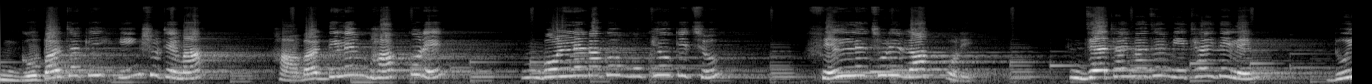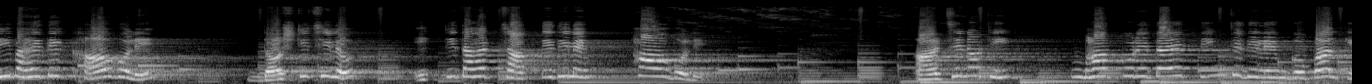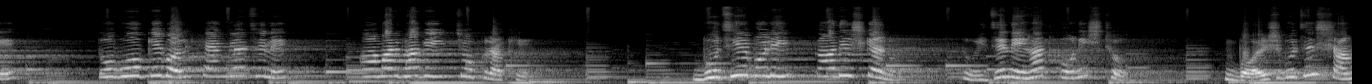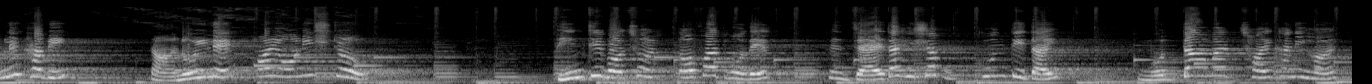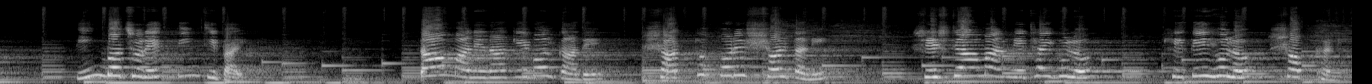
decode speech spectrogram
গোপালটা কি হিংসুটে মা, খাবার দিলেন ভাগ করে বললে না গো মুখেও কিছু, ফেললে ছুরি রাগ করে। জ্যাঠাই মাঝে মিঠাই দিলেন, দুই বাহেতে খাও বলে, দশটি ছিল, একটি তাহার চাপতে দিলেন খাও বলে। আর ভাগ করে তাই তিনটে দিলেন গোপালকে তবুও কেবল হ্যাংলা ছেলে আমার ভাগেই চোখ রাখে। বুঝিয়ে বলি, কাঁদিস কেন? তুই যে নেহাত কনিষ্ঠ। বয়স বুঝে সামলে খাবি, তা নইলে হয় অনিষ্ট। তিনটি বছর তফাত মোদের জায়গা হিসাব কুন্তি তাই। মোদ্দা আমার ছয়খানি হয়, তিন বছরে তিনটি পাই। মানে না কেবল কাঁদে সার্থক করে শয়তানি। শেষটা আমার মেঠাইগুলো খেতেই হলো সবখানি।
